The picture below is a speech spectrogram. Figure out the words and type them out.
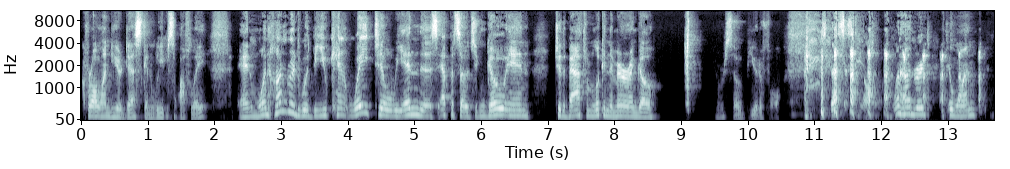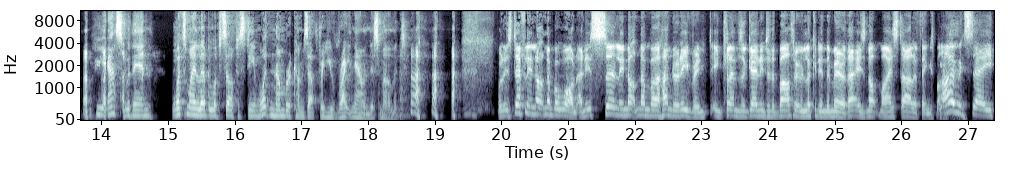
crawl under your desk and weep softly. And 100 would be you can't wait till we end this episode so you can go in to the bathroom look in the mirror and go you're so beautiful. So that's the scale. 100 to 1 if you ask within what's my level of self-esteem what number comes up for you right now in this moment well, it's definitely not number one, and it's certainly not number 100 either in, in terms of going into the bathroom and looking in the mirror. That is not my style of things. But Yeah. I would say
